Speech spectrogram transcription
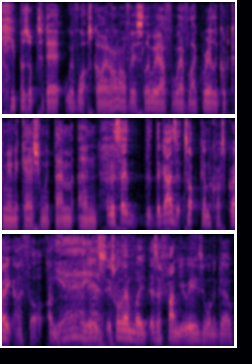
keep us up to date with what's going on. Obviously, we have we have like really good communication with them, and I'm going to say the, the guys at top came across great. I thought. And Yeah, yeah. It's, it's one of them where, as a fan, you really want to go.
